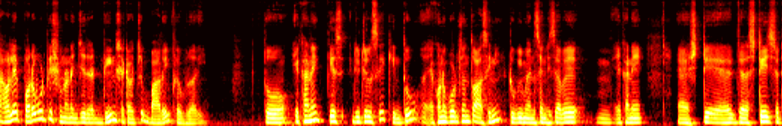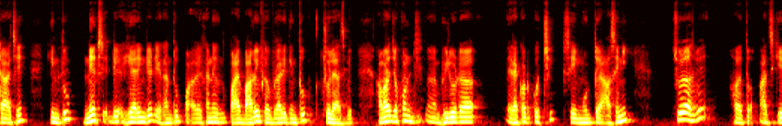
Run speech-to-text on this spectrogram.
তাহলে পরবর্তী শুনানির যে দিন, সেটা হচ্ছে বারোই ফেব্রুয়ারি। তো এখানে কেস ডিটেলসে কিন্তু এখনও পর্যন্ত আসেনি টু বি মেনশন হিসাবে এখানে স্টে যারা স্টেজ সেটা আছে, কিন্তু নেক্সট হিয়ারিং ডেট এখান থেকে এখানে বারোই ফেব্রুয়ারি কিন্তু চলে আসবে। আমরা যখন ভিডিওটা রেকর্ড করছি, সেই মুহূর্তে আসেনি। চলে আসবে হয়তো আজকে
